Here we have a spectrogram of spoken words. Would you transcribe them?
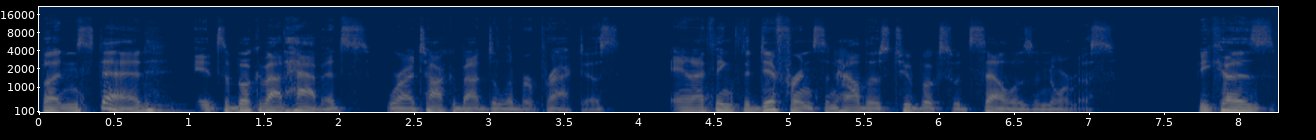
but instead, hmm. it's a book about habits where I talk about deliberate practice. And I think the difference in how those two books would sell is enormous because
